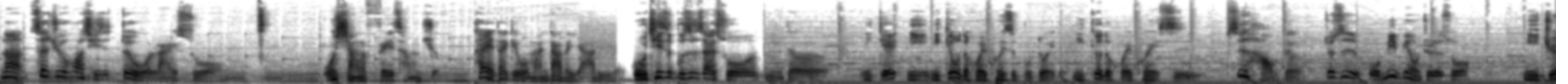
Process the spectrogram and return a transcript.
那这句话其实对我来说，我想了非常久，它也带给我蛮大的压力的。我其实不是在说你的，你给你你给我的回馈是不对的，你给我的回馈是是好的。就是我并没有觉得说你觉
